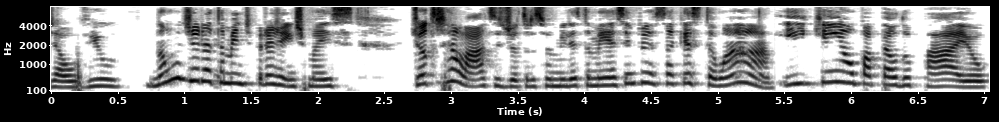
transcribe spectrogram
já ouviu, não diretamente pra gente, mas de outros relatos de outras famílias também é sempre essa questão, ah, e quem é o papel do pai? Ou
